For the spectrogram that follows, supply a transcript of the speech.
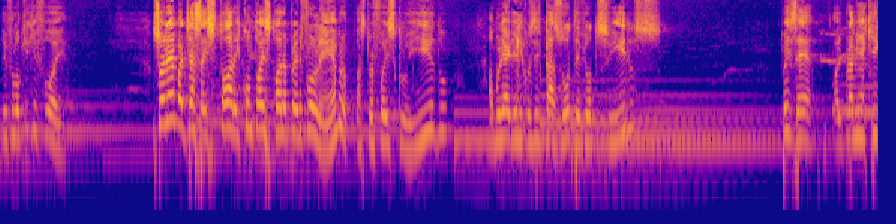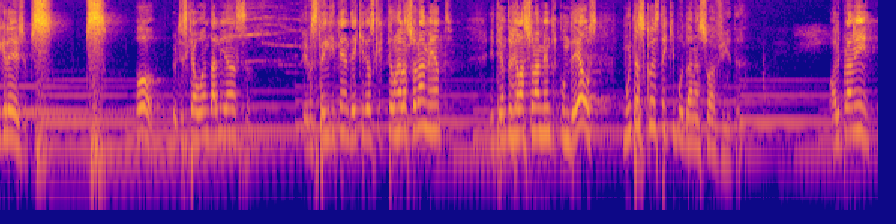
Ele falou: O que, que foi? O senhor lembra dessa história? E contou a história para ele. Ele falou: Lembro, o pastor foi excluído. A mulher dele, inclusive, casou, teve outros filhos. Pois é, olhe para mim aqui, igreja. Pss, pss. Oh, eu disse que é o ano da aliança. E você tem que entender que Deus quer ter um relacionamento. E dentro do relacionamento com Deus, muitas coisas têm que mudar na sua vida. Olhe para mim.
